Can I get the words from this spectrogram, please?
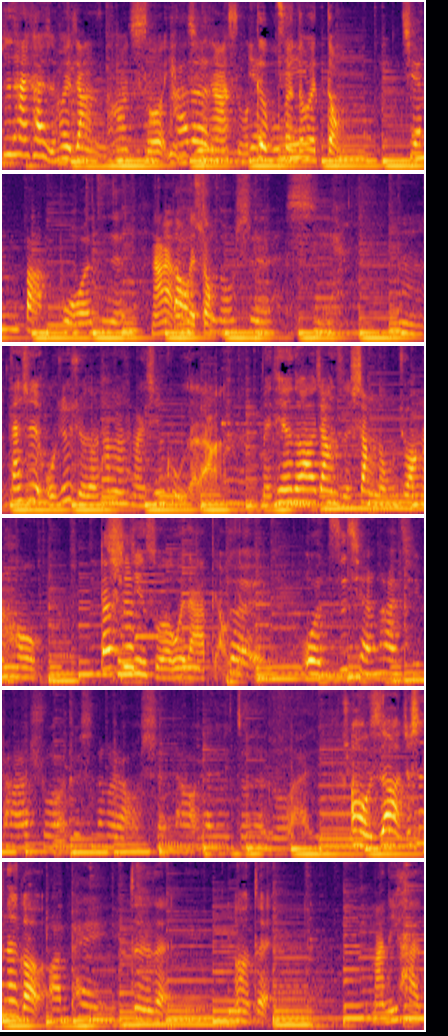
就是他一开始会这样子，然后所有眼睛啊什么各部分都会动，肩膀脖子哪哪都会动，都是戏，嗯，但是我就觉得他们蛮辛苦的啦，每天都要这样子上浓妆，然后。倾尽所有为大家表演。对，我之前看《奇葩说》，就是那个老生，他好像就是真的热爱。哦，我知道，就是那个王佩。对对对，嗯对，蛮厉害的。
